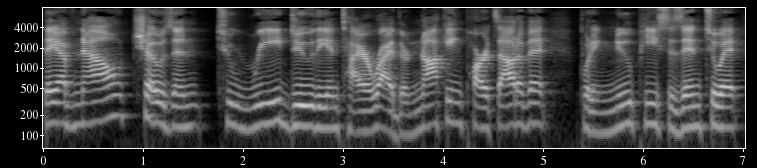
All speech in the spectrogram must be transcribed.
they have now chosen to redo the entire ride. They're knocking parts out of it, putting new pieces into it,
